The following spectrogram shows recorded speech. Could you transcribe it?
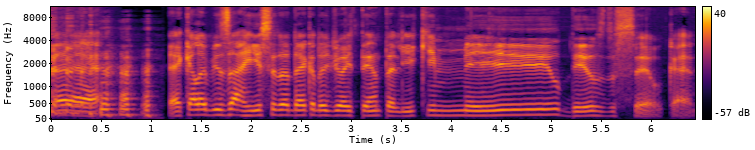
É, é aquela bizarrice da década de 80 ali que, meu Deus do céu, cara.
